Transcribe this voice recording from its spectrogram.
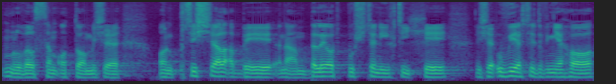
mluvil jsem o tom, že on přišel, aby nám byly odpuštěny hříchy, že uvěřit v něho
